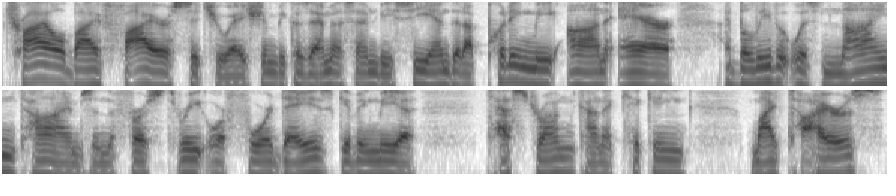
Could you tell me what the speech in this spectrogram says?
trial by fire situation because MSNBC ended up putting me on air, I believe it was nine times in the first three or four days, giving me a test run, kind of kicking my tires,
